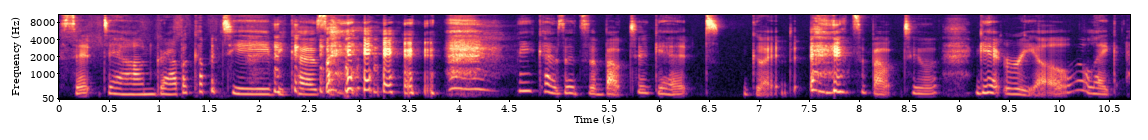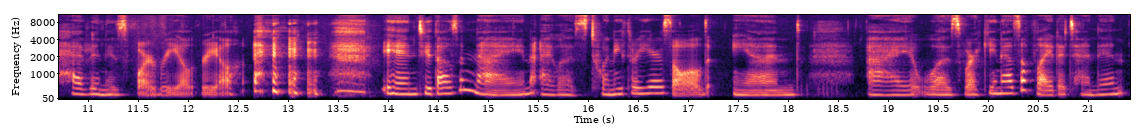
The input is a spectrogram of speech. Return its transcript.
sit down grab a cup of tea because because it's about to get good. It's about to get real. Like heaven is for real, real. In 2009, I was 23 years old and I was working as a flight attendant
